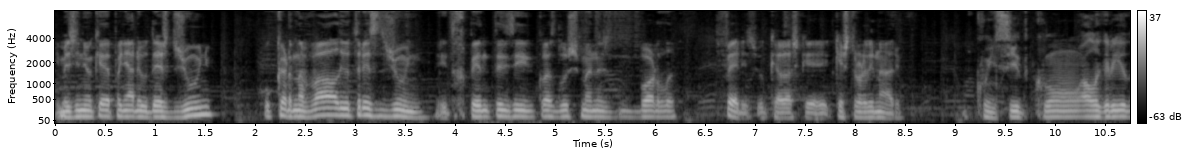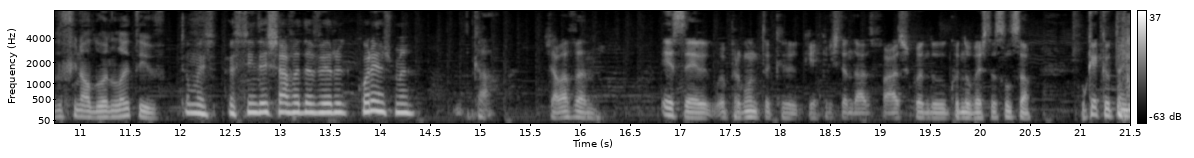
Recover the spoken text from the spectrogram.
Imaginem que é apanharem o 10 de junho, o Carnaval e o 13 de junho. E de repente tens aí quase duas semanas de borla de férias, o que eu acho que é, que é extraordinário. Coincide com a alegria do final do ano letivo. Então, mas assim deixava de haver quaresma. Calma, já lá vamos. Essa é a pergunta que, que a cristandade faz quando, quando houve esta solução. O que é que eu tenho.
